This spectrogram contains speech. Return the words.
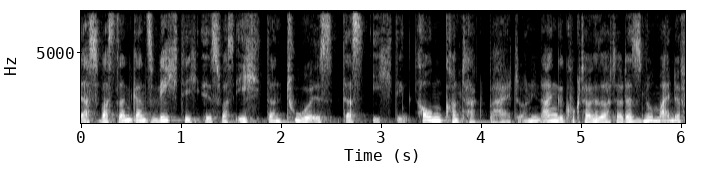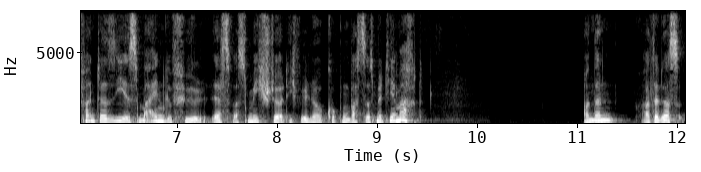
das, was dann ganz wichtig ist, was ich dann tue, ist, dass ich den Augenkontakt behalte und ihn angeguckt habe und gesagt habe, das ist nur meine Fantasie, ist mein Gefühl, das, was mich stört. Ich will nur gucken, was das mit dir macht. Und dann hat er das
